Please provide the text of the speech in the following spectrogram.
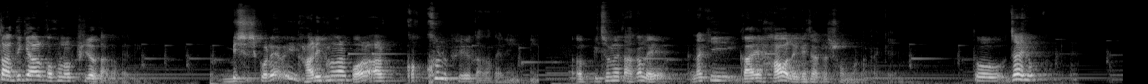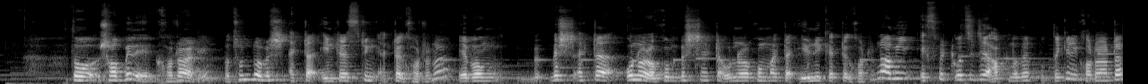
তার দিকে আর কখনো ফিরে তাকাতেনি বিশেষ করে ওই হাঁড়ি ভাঙার পর আর কখনো ফিরে তাকাতেনি পিছনে তাকালে নাকি গায়ে হাওয়া লেগে যাওয়ার সম্ভাবনা থাকে। তো যাই হোক তো সব মিলে ঘটনাটি প্রচণ্ড বেশ একটা ইন্টারেস্টিং একটা ঘটনা এবং বেশ একটা অন্যরকম, বেশ একটা অন্যরকম একটা ইউনিক একটা ঘটনা আমি এক্সপেক্ট করছি যে আপনাদের প্রত্যেকেরই ঘটনাটা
